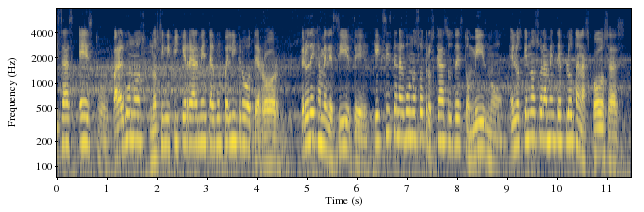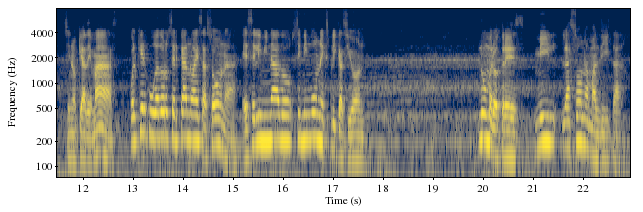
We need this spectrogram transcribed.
Quizás esto para algunos no signifique realmente algún peligro o terror, pero déjame decirte que existen algunos otros casos de esto mismo, en los que no solamente flotan las cosas, sino que además cualquier jugador cercano a esa zona es eliminado sin ninguna explicación. Número 3. Mil La Zona Maldita.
